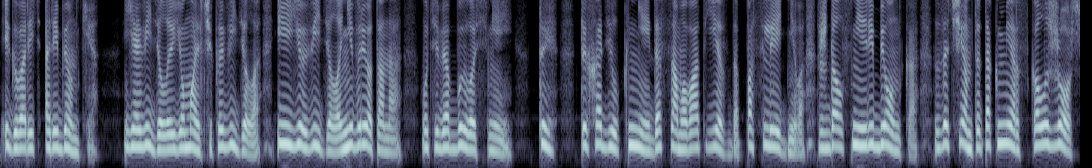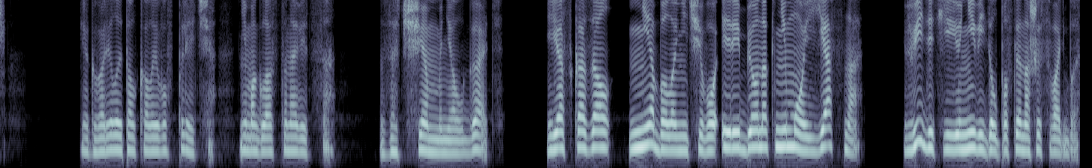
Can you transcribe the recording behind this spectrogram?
и говорить о ребенке? Я видела ее мальчика, видела, и ее видела, не врет она. У тебя было с ней. Ты, ты ходил к ней до самого отъезда, последнего, ждал с ней ребенка. Зачем ты так мерзко лжешь? Я говорила и толкала его в плечи, не могла остановиться. Зачем мне лгать? Я сказал, не было ничего, и ребенок не мой, ясно? Видеть ее не видел после нашей свадьбы.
